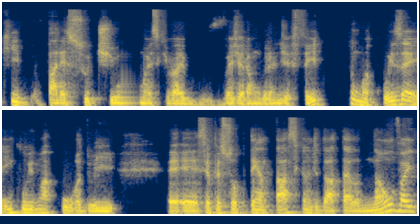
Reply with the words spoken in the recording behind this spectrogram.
que parece sutil, mas que vai, vai gerar um grande efeito. Uma coisa é incluir no acordo e é, é, se a pessoa tentar se candidatar, ela não vai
